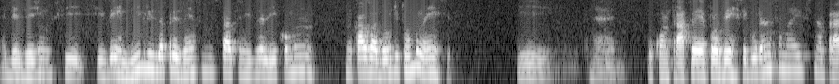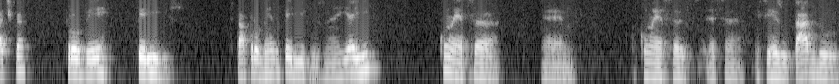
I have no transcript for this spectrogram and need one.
é, desejem se, se ver livres da presença dos Estados Unidos ali como um, um causador de turbulências. E né, o contrato é prover segurança, mas na prática prover perigos. Está provendo perigos. Né? E aí, com essa é, com essas, essa, esse resultado do,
